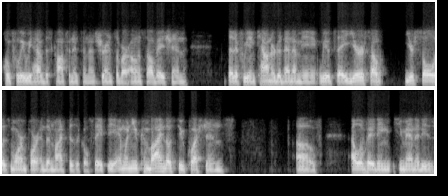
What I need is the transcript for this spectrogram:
hopefully we have this confidence and assurance of our own salvation that if we encountered an enemy, we would say, your, your soul is more important than my physical safety. And when you combine those two questions of elevating humanity's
